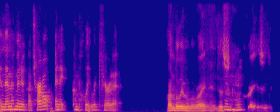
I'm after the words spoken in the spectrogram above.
and then the manuka charcoal and it completely cured it. Unbelievable, right? It's just Mhm. crazy.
